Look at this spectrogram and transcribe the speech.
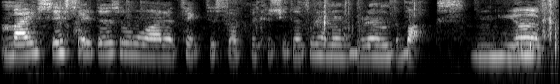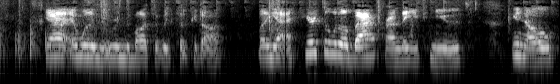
my sister doesn't want to take this off because she doesn't want to ruin the box. Yeah. Yeah, it wouldn't ruin the box if we took it off. But yeah, here's a little background that you can use. You know,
